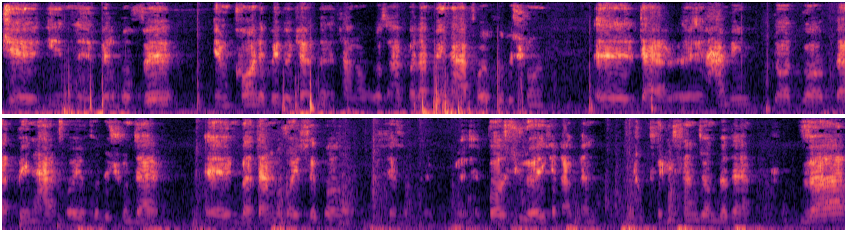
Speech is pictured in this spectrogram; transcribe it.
که این بالقوه امکان پیدا کردن تناقض اولا بین حرفای خودشون در همین دادگاه بعد بین حرفای خودشون در و در مقایسه با بازجویایی که قبلا تو پلیس انجام دادن و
